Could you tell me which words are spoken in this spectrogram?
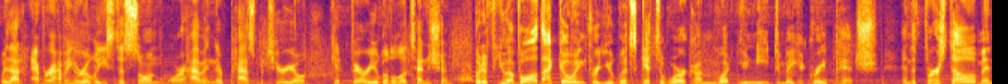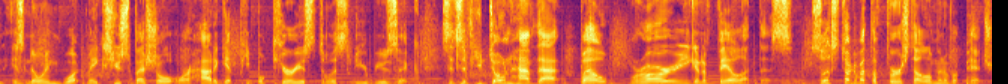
without ever having released a song or having their past material get very little attention. But if you have all that going for you, let's get to work on what you need to make a great pitch. And the first element is knowing what makes you special or how to get people curious to listen to your music. Since if you don't have that, well, we're already going to fail at this. So let's talk about the first element of a pitch,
